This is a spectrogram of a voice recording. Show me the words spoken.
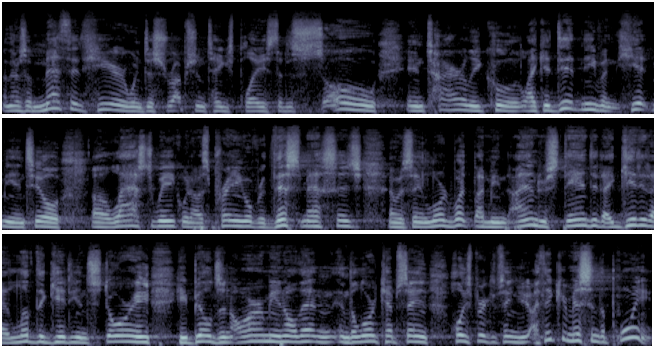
And there's a method here when disruption takes place that is so entirely cool. Like it didn't even hit me until uh, last week when I was praying over this message. I was saying, Lord, what? I mean, I understand it. I get it. I love the Gideon story. He builds an army and all that. And, and the Lord kept saying, Holy Spirit kept saying, I think you're missing the point,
